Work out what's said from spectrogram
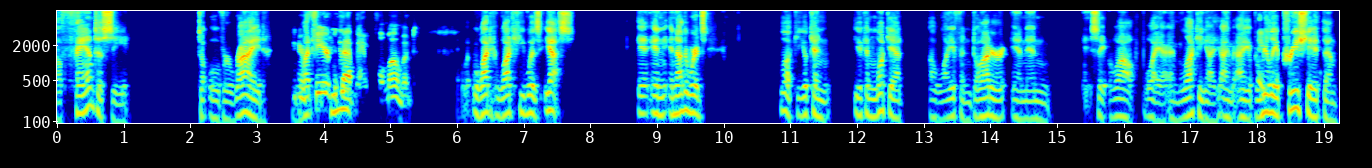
a fantasy to override Interfered with he- that painful moment. what what he was yes. In, in in other words look you can you can look at a wife and daughter and then say wow boy i'm lucky. I i, I really appreciate them.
